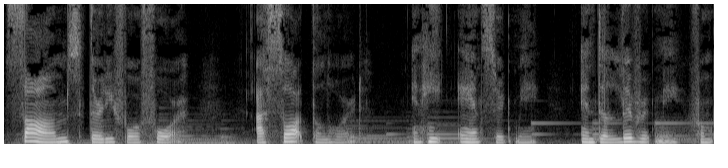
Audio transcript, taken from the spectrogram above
Psalms 34 4. I sought the Lord, and he answered me and delivered me from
